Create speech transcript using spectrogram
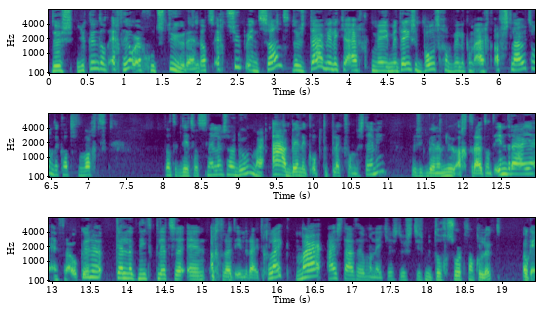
Dus je kunt dat echt heel erg goed sturen. En dat is echt super interessant. Dus daar wil ik je eigenlijk mee, met deze boodschap wil ik hem eigenlijk afsluiten. Want ik had verwacht dat ik dit wat sneller zou doen. Maar A, ben ik op de plek van bestemming. Dus ik ben hem nu achteruit aan het indraaien. En vrouwen kunnen kennelijk niet kletsen en achteruit indraaien tegelijk. Maar hij staat helemaal netjes, dus het is me toch een soort van gelukt. Oké,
